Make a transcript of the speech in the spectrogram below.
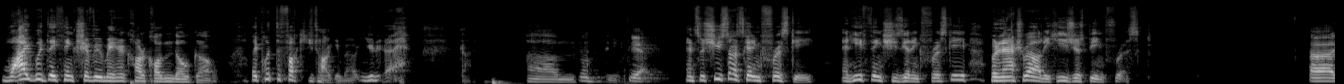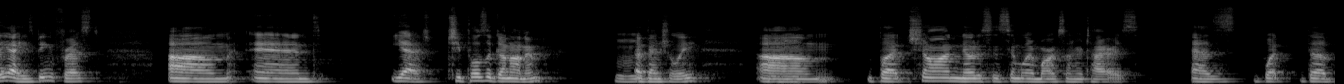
why would they think Chevy would make a car called No Go? Like, what the fuck are you talking about? You, God. Um. Mm. Anyway, Yeah. and so she starts getting frisky, and he thinks she's getting frisky, but in actuality, he's just being frisked. Uh, yeah, he's being frisked. Um, and yeah, she pulls a gun on him. Mhm. eventually. Um, but Shawn notices similar marks on her tires as what the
